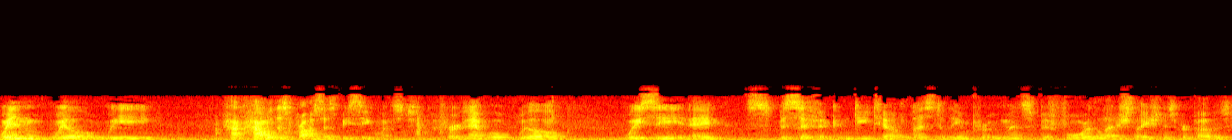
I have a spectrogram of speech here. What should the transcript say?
When will we, how how will this process be sequenced? For example, will we see a specific and detailed list of the improvements before the legislation is proposed?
